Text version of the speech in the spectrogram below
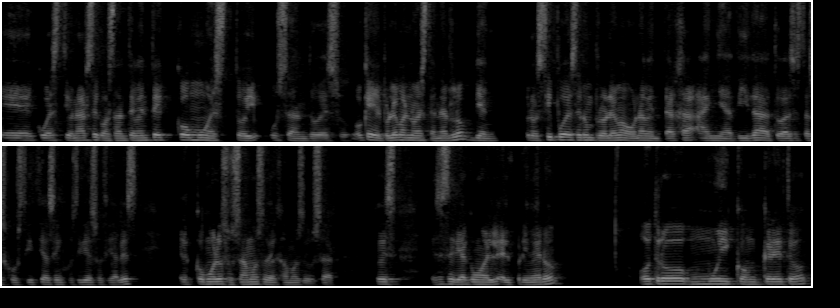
eh, cuestionarse constantemente cómo estoy usando eso. Ok, el problema no es tenerlo, bien, pero sí puede ser un problema o una ventaja añadida a todas estas justicias e injusticias sociales, el cómo los usamos o dejamos de usar. Entonces, ese sería como el, primero. Otro muy concreto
